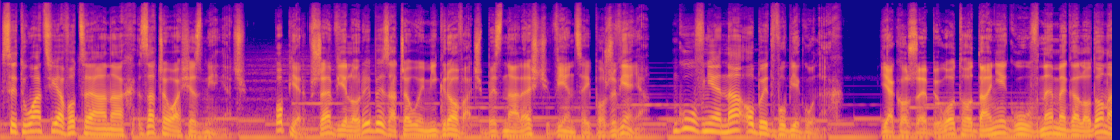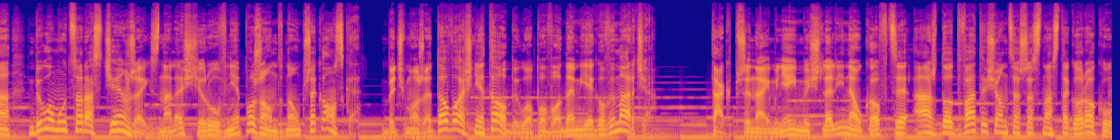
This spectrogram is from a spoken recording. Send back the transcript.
sytuacja w oceanach zaczęła się zmieniać. Po pierwsze, wieloryby zaczęły migrować, by znaleźć więcej pożywienia, głównie na obydwu biegunach. Jako, że było to danie główne megalodona, było mu coraz ciężej znaleźć równie porządną przekąskę. Być może to właśnie to było powodem jego wymarcia. Tak przynajmniej myśleli naukowcy aż do 2016 roku,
